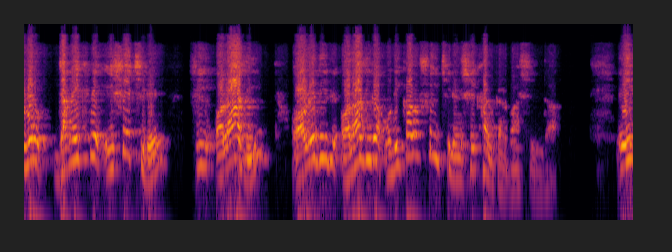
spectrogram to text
এবং যারা এখানে এসেছিলেন, সেই অলাদি অলাদির অলাদিরা অধিকাংশই ছিলেন সেখানকার বাসিন্দা। এই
